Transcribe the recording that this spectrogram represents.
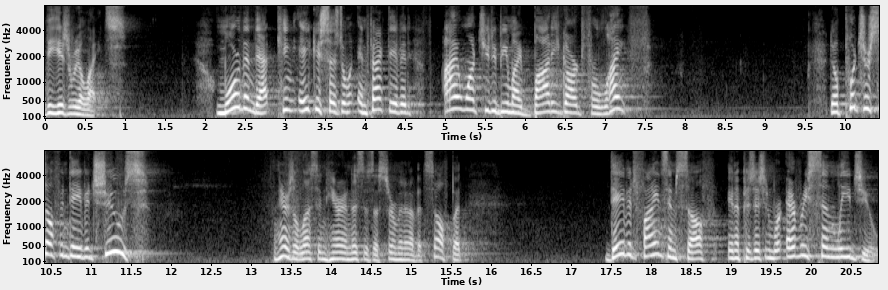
the Israelites. More than that, King Achish says to him, In fact, David, I want you to be my bodyguard for life. Now put yourself in David's shoes. And here's a lesson here, and this is a sermon of itself, but David finds himself in a position where every sin leads you.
